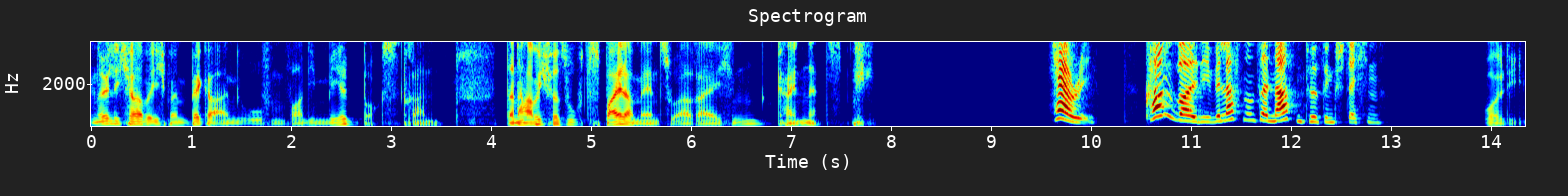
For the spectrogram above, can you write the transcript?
Neulich habe ich beim Bäcker angerufen, war die Mailbox dran. Dann habe ich versucht, Spider-Man zu erreichen. Kein Netz. Harry, komm, Voldy, wir lassen uns ein Nasenpiercing stechen. Voldy.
